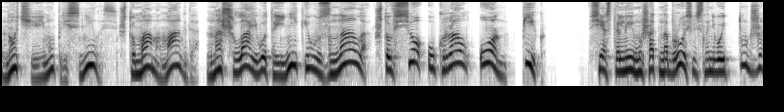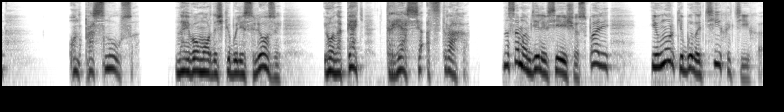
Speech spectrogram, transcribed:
Ночью ему приснилось, что мама Магда нашла его тайник и узнала, что все украл он, Пик. Все остальные мышат набросились на него, и тут же он проснулся. На его мордочке были слезы, и он опять трясся от страха. На самом деле все еще спали, и в норке было тихо-тихо.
